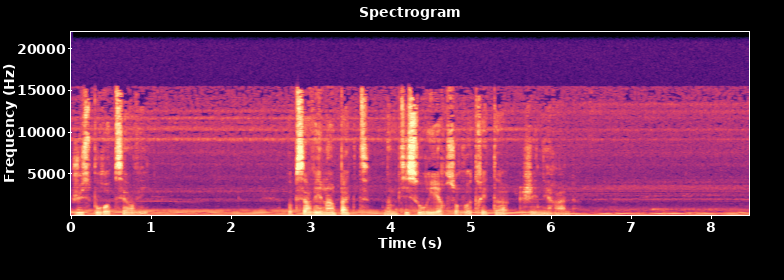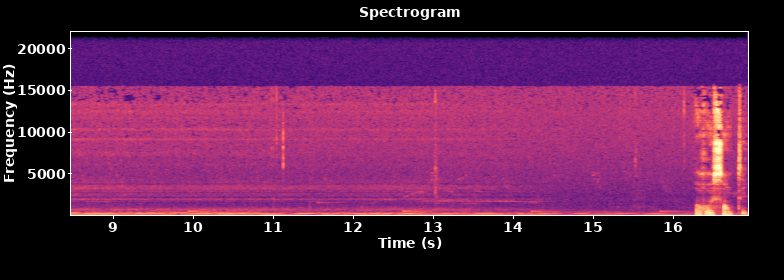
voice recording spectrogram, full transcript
juste pour observer. Observez l'impact d'un petit sourire sur votre état général. Ressentez.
